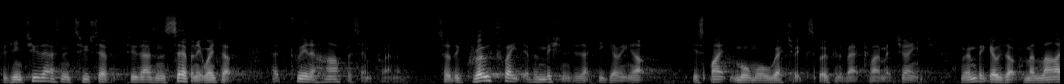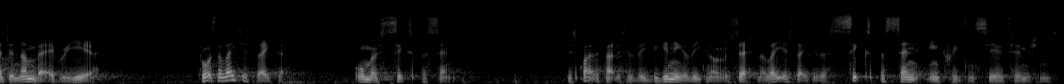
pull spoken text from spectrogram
Between 2002 2007, it went up at 3.5% per annum. So the growth rate of emissions is actually going up, despite the more and more rhetoric spoken about climate change. Remember, it goes up from a larger number every year. So what's the latest data? Almost 6%. Despite the fact this is the beginning of the economic recession, the latest data is a 6% increase in CO2 emissions.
